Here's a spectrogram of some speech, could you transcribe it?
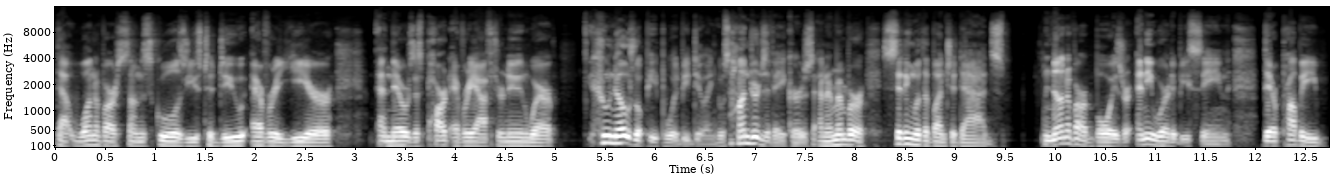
that one of our son's schools used to do every year. And there was this part every afternoon where who knows what people would be doing. It was hundreds of acres. And I remember sitting with a bunch of dads. None of our boys are anywhere to be seen. They're probably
